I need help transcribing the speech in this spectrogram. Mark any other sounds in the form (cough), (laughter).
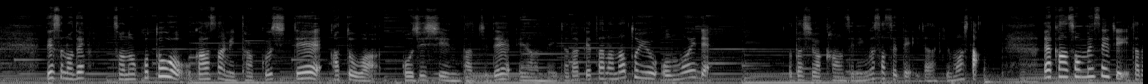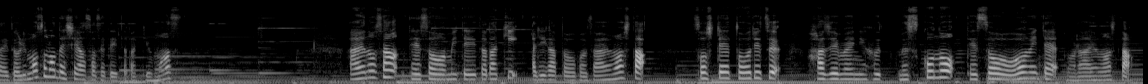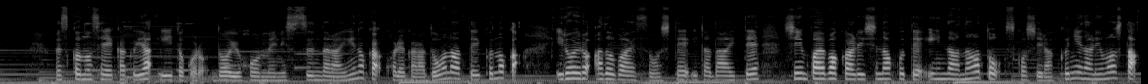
ですのでそのことをお母さんに託してあとはご自身たちで選んでいただけたらなという思いで私はカウンセリングさせていただきました。では感想メッセージいただいておりますのでシェアさせていただきます。綾野さん手相を見ていただきありがとうございました。そして当日初めに息子の手相を見てもらいました。息子の性格やいいところどういう方面に進んだらいいのかこれからどうなっていくのかいろいろアドバイスをしていただいて心配ばかりしなくていいんだなと少し楽になりました。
